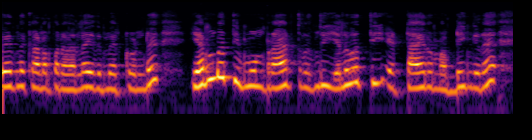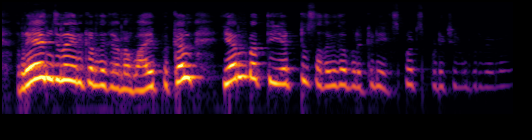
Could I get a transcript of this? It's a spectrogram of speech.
உயர்ந்து காணப்படவில்லை. இது மேற்கொண்டு எண்பத்தி மூன்றாயிரத்துலேருந்து எழுபத்தி எட்டாயிரம் அப்படிங்கிற ரேஞ்சில் இருக்கிறதுக்கான வாய்ப்புகள் எண்பத்தி எட்டு சதவீதம் இருக்குன்னு எக்ஸ்பர்ட்ஸ் ப்ரொடிக்ஷன் கொடுத்துருக்காங்க.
